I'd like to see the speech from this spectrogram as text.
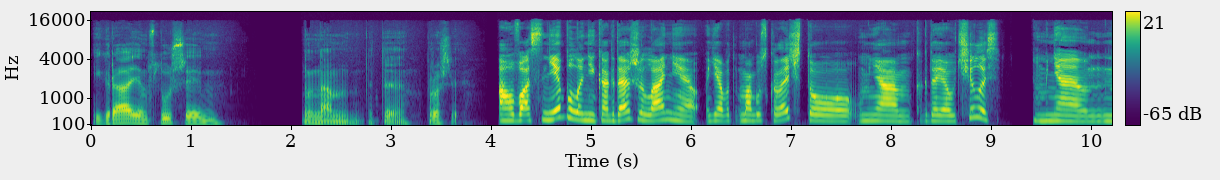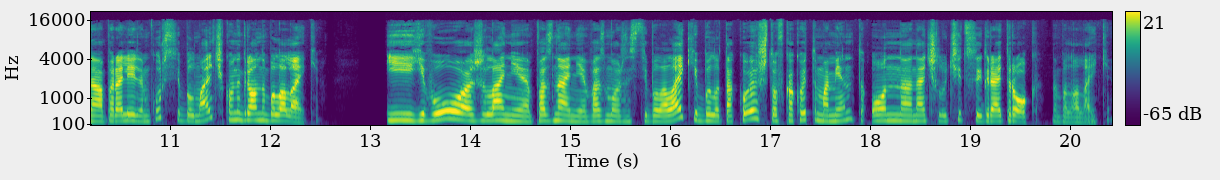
играем, слушаем. Ну, нам это проще. А у вас не было никогда желания... Я вот могу сказать, что у меня, когда я училась, у меня на параллельном курсе был мальчик, он играл на балалайке. И его желание познания возможностей балалайки было такое, что в какой-то момент он начал учиться играть рок на балалайке.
